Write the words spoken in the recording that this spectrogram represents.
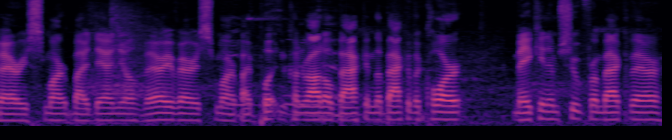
Very smart by Daniel. Very, very smart by putting Conrado back in the back of the court, making him shoot from back there.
